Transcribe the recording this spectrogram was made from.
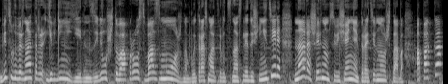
Вице-губернатор Евгений Елен заявил, что вопрос, возможно, будет рассматриваться на следующей неделе на расширенном совещании оперативного штаба. А пока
